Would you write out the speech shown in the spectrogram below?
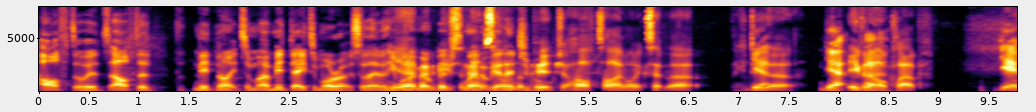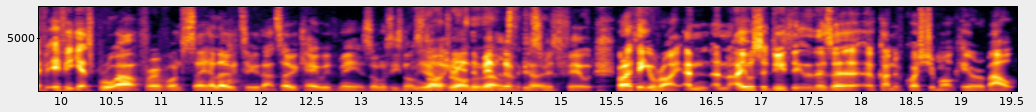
afterwards, after midnight to uh, midday tomorrow. So that he yeah, might maybe they just announce it on the pitch at half time. I'll accept that. They can do yeah. that. Yeah, even uh, I'll clap. Yeah, if, if he gets brought out for everyone to say hello to, that's okay with me as long as he's not starting yeah, in the middle of the this case. midfield. But I think you're mm. right, and and I also do think that there's a, a kind of question mark here about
